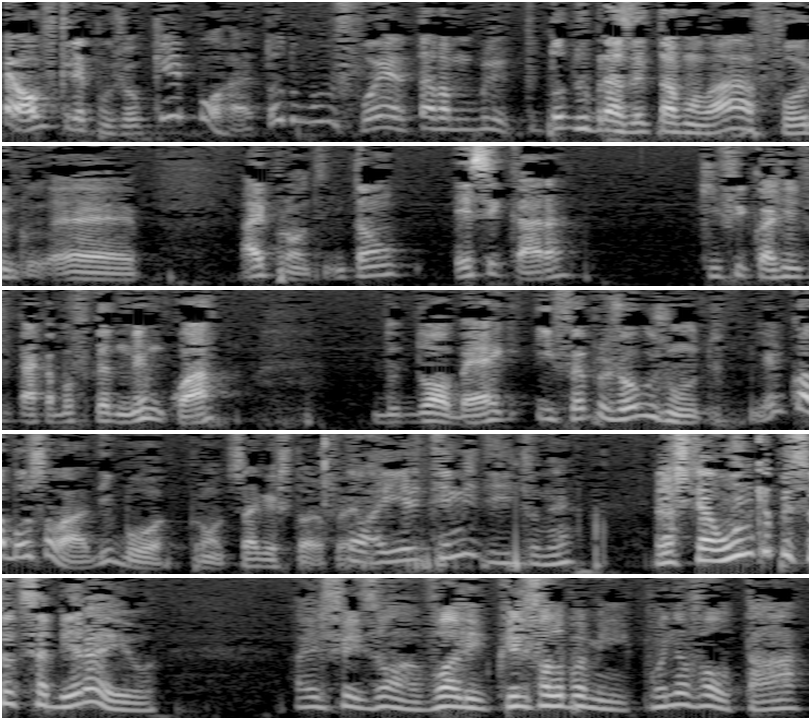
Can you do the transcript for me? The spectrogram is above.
é óbvio que ele é pro jogo, porque, porra, todo mundo foi, tava, todos os brasileiros estavam lá foram. é, aí pronto, então, esse cara que ficou, a gente acabou ficando no mesmo quarto do, do albergue e foi pro jogo junto. E ele com a bolsa lá, de boa. Pronto, segue a história. Não, aí ele tinha me dito, né? Eu acho que a única pessoa que sabia era eu. Aí ele fez, ó, vou ali, porque ele falou pra mim, quando eu voltar,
